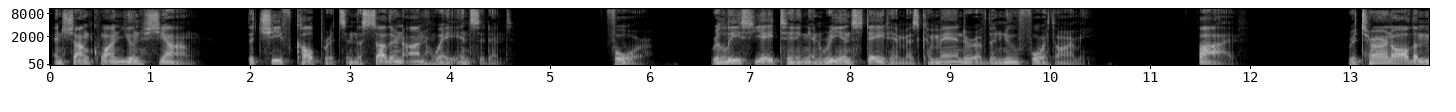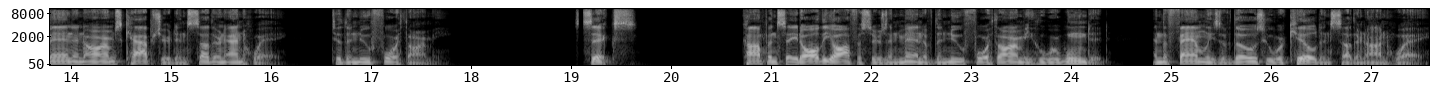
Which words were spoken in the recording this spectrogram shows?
and Shangquan Yun-xiang the chief culprits in the southern Anhui incident. 4. Release Ye Ting and reinstate him as commander of the new Fourth Army. 5. Return all the men and arms captured in southern Anhui to the new Fourth Army. 6. Compensate all the officers and men of the new Fourth Army who were wounded and the families of those who were killed in southern Anhui.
